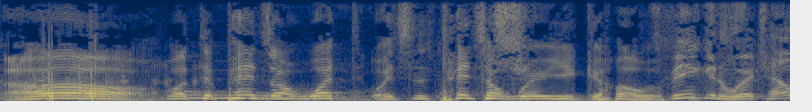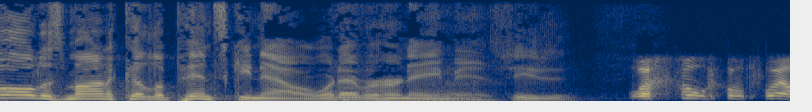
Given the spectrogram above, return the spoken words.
Oh, well, it depends on what. It depends on where you go. Speaking of which, how old is Monica Lipinski now, or whatever her name is? She's Well, well,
